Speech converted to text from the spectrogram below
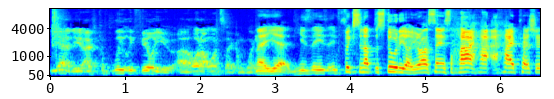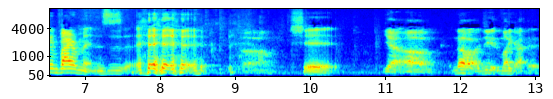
Yeah, dude, I completely feel you. Uh, hold on one second. I'm like, Uh, yeah, he's, he's fixing up the studio. You know what I'm saying? It's a high high, high pressure environment. Is um, shit. yeah. Um, no, dude, like I,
